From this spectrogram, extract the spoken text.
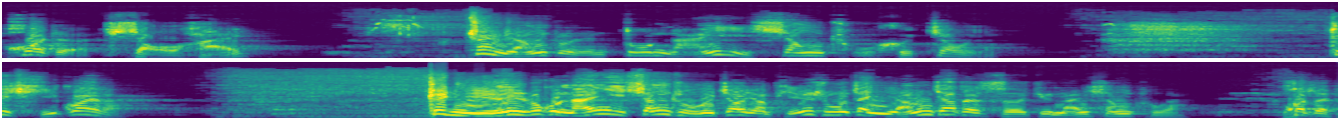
或者小孩，这两种人都难以相处和教养。这奇怪了，这女人如果难以相处和教养，凭什么在娘家的时候就难相处啊？或者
